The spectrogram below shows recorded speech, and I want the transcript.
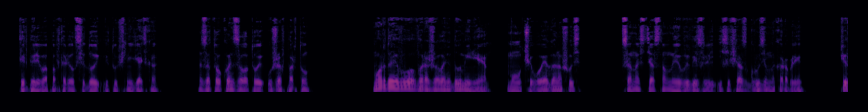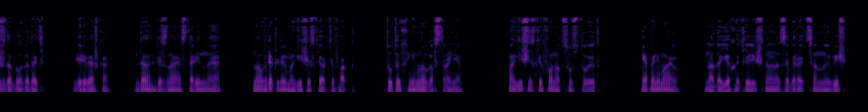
— терпеливо повторил седой и тучный дядька. «Зато конь золотой уже в порту». Морда его выражала недоумение, мол, чего я гоношусь. Ценности основные вывезли и сейчас грузим на корабли. Чиж да благодать. Деревяшка. Да, резная, старинная, но вряд ли магический артефакт. Тут их немного в стране. Магический фон отсутствует. Я понимаю, надо ехать и лично забирать ценную вещь,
